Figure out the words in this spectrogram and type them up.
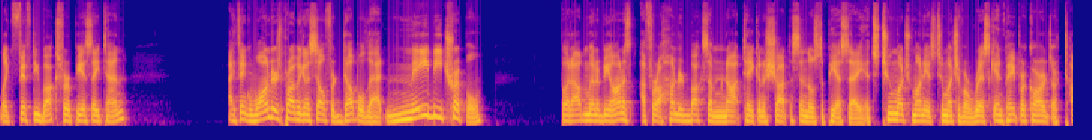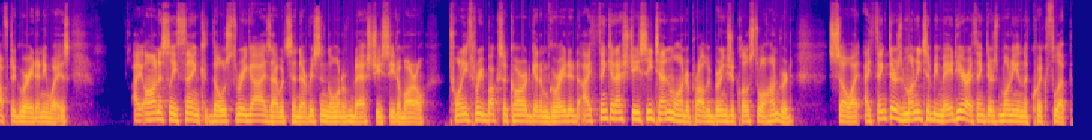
like 50 bucks for a PSA 10. I think Wander's probably going to sell for double that, maybe triple. But I'm going to be honest, uh, for a hundred bucks, I'm not taking a shot to send those to PSA. It's too much money. It's too much of a risk, and paper cards are tough to grade, anyways. I honestly think those three guys, I would send every single one of them to SGC tomorrow. 23 bucks a card, get them graded. I think an SGC 10 Wander probably brings you close to 100. So I, I think there's money to be made here. I think there's money in the quick flip.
